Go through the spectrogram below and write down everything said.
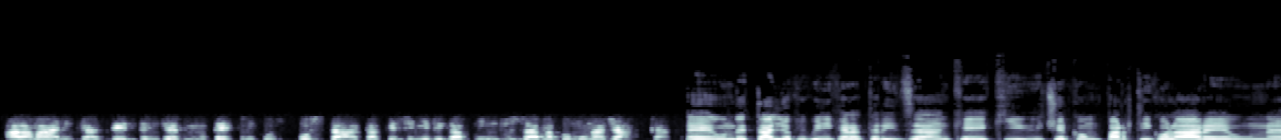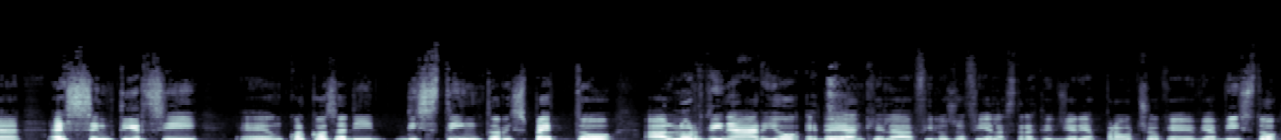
ha la manica, detta in germino tecnico, spostata, che significa indossarla come una giacca. È un dettaglio che quindi caratterizza anche chi ricerca un particolare, un, è sentirsi è un qualcosa di distinto rispetto all'ordinario ed è anche la filosofia e la strategia di approccio che vi ha visto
